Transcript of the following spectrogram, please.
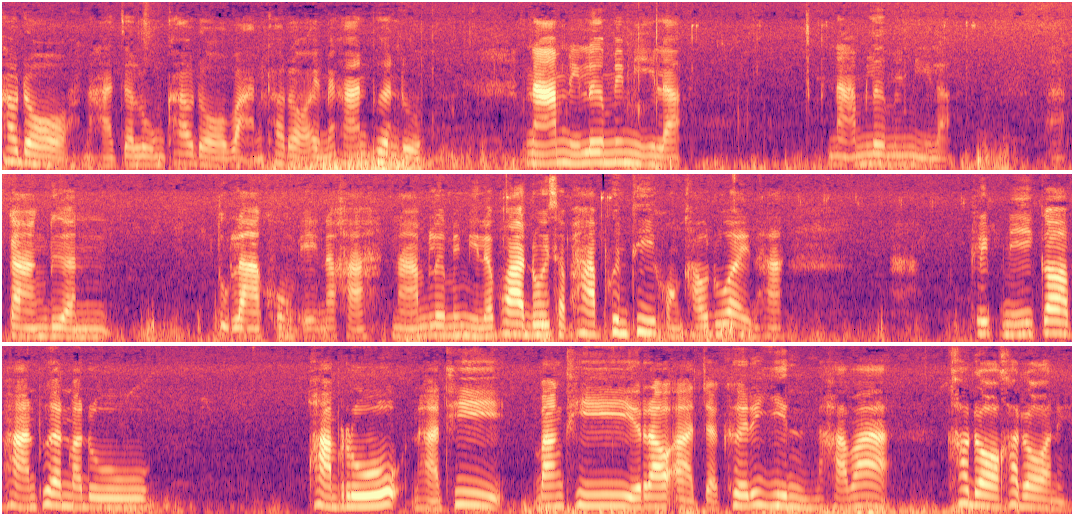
ข้าวดอนะคะจะลงข้าวดอหวานข้าวดอเห็นไหมคะเพื่อนดู น้ำนี่เริ่มไม่มีละ น้ำเริ่มไม่มีละกลางเดือนตุลาคมเองนะคะ น้ำเริ่มไม่มีแล้วเพราะโดยสภาพพื้นที่ของเขาด้วยนะคะคลิปนี้ก็พาเพื่อนมาดูความรู้นะคะที่บางทีเราอาจจะเคยได้ยินนะคะว่าข้าวดอข้าวดอนี่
